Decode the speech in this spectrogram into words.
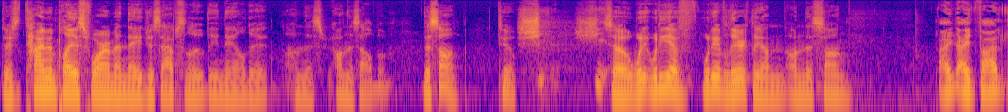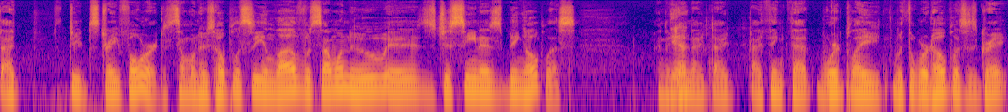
there's time and place for them and they just absolutely nailed it on this on this album. This song too. shit, shit. So what, what do you have what do you have lyrically on on this song? I, I thought, I, dude, straightforward. Someone who's hopelessly in love with someone who is just seen as being hopeless. And again, I, I, I think that wordplay with the word hopeless is great.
